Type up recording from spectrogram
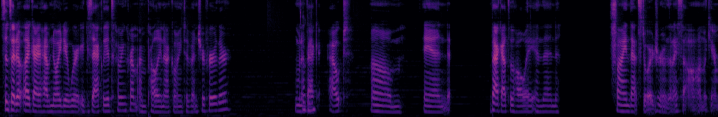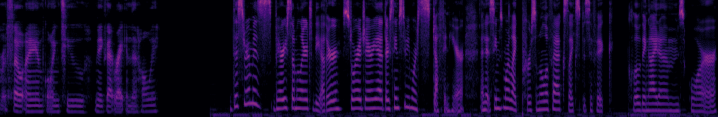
since I don't like I have no idea where exactly it's coming from, I'm probably not going to venture further. I'm gonna okay. back out um, and back out to the hallway and then find that storage room that I saw on the camera. So I am going to make that right in that hallway. This room is very similar to the other storage area. There seems to be more stuff in here, and it seems more like personal effects, like specific clothing items or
